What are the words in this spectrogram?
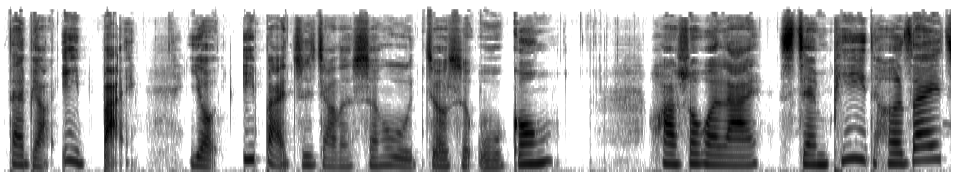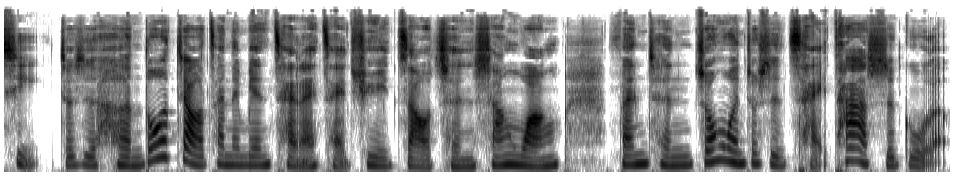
代表一百，有一百只脚的生物就是蜈蚣。话说回来，stampede 合在一起就是很多脚在那边踩来踩去，造成伤亡。翻成中文就是踩踏事故了。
